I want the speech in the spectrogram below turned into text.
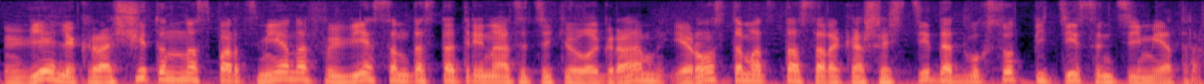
Велик рассчитан на спортсменов весом до 113 кг и ростом от 146 до 205 см.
